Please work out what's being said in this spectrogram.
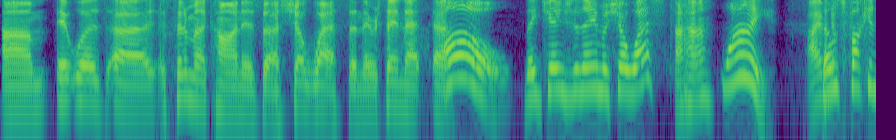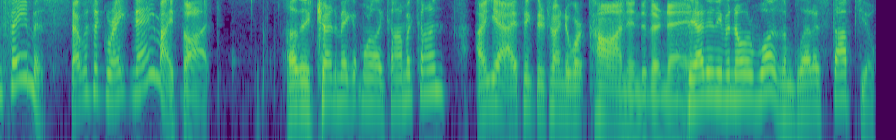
Um, it was uh, CinemaCon is uh, ShoWest, and they were saying that. Uh oh, they changed the name of ShoWest. Uh huh. Why? I that was fucking famous. That was a great name, I thought. Are they trying to make it more like Comic Con? Uh, yeah, I think they're trying to work con into their name. See, I didn't even know it was. I'm glad I stopped you.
